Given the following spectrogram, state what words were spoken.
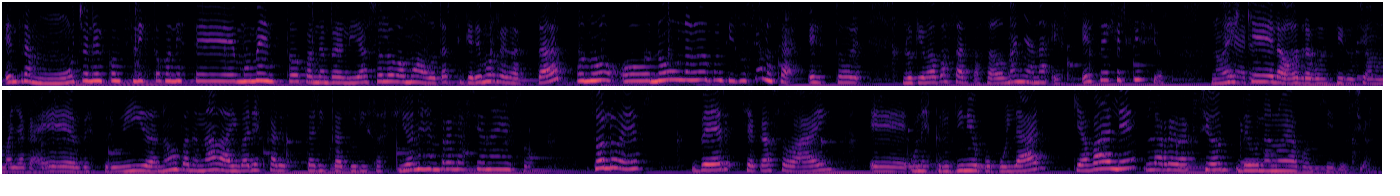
entra mucho en el conflicto con este momento, cuando en realidad solo vamos a votar si queremos redactar o no, o no una nueva constitución. O sea, esto, lo que va a pasar pasado mañana es ese ejercicio. No es que la otra constitución vaya a caer destruida, no, para nada. Hay varias caricaturizaciones en relación a eso. Solo es ver si acaso hay eh, un escrutinio popular que avale la redacción de una nueva constitución.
